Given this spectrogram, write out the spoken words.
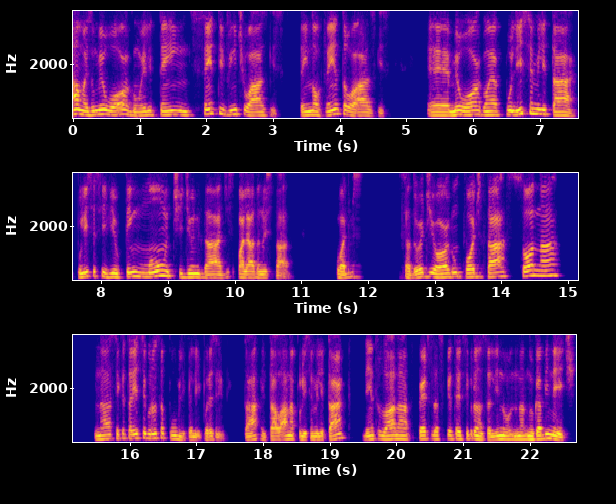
Ah, mas o meu órgão, ele tem 120 WASGs, tem 90 WASGs. É, meu órgão é a Polícia Militar, Polícia Civil, tem um monte de unidade espalhada no Estado. O administrador de órgão pode estar só na na Secretaria de Segurança Pública ali, por exemplo, tá? Ele está lá na Polícia Militar, dentro lá na, perto da Secretaria de Segurança, ali no, na, no gabinete.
